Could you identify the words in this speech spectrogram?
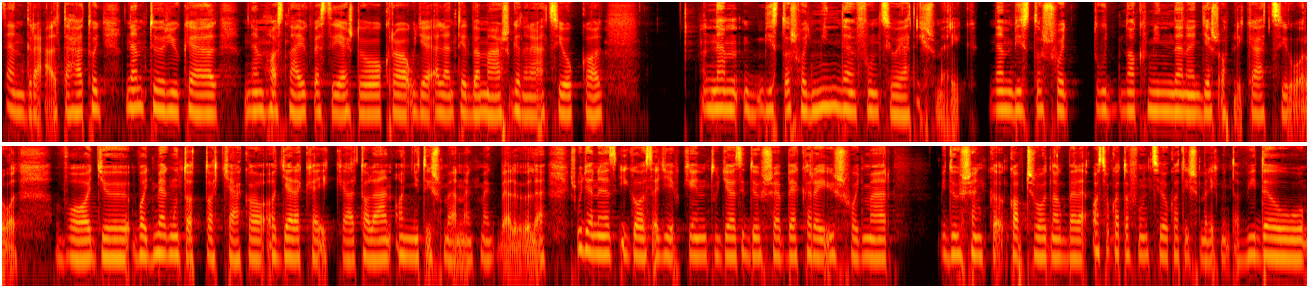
szent grál, tehát hogy nem törjük el, nem használjuk veszélyes dolgokra, ugye ellentétben más generációkkal, nem biztos, hogy minden funkcióját ismerik. Nem biztos, hogy tudnak minden egyes applikációról, vagy, vagy megmutattatják a, a gyerekeikkel, talán annyit ismernek meg belőle. És ugyanez igaz egyébként ugye az idősebbekre is, hogy már idősen kapcsolódnak bele, azokat a funkciókat ismerik, mint a videó,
